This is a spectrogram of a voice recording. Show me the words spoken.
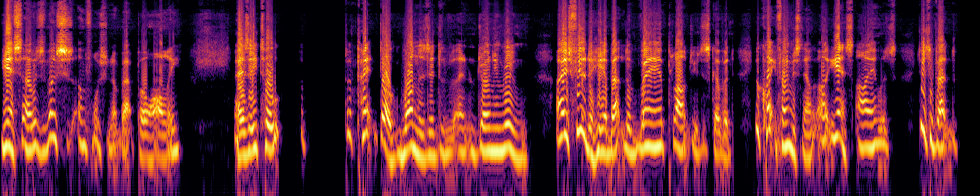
Yes, I was most unfortunate about poor Harley. As he talked, the, pet dog wanders into the uh, adjoining room. I was thrilled to hear about the rare plant you discovered. You're quite famous now. Oh, yes, I was just about to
